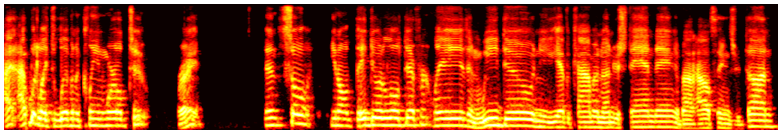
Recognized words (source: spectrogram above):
I, I would like to live in a clean world too, right? And so you know they do it a little differently than we do. And you have a common understanding about how things are done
